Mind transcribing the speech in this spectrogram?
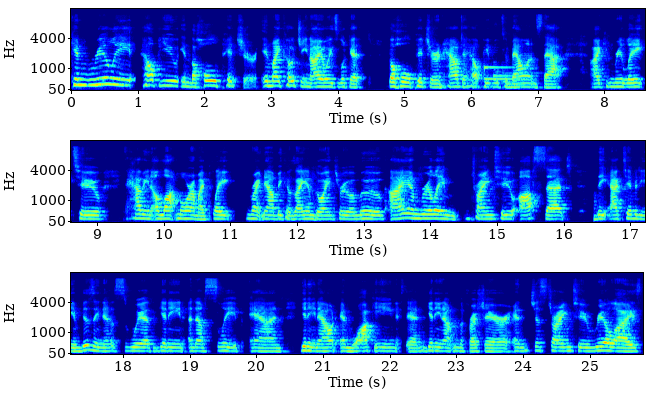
can really help you in the whole picture. In my coaching i always look at the whole picture and how to help people to balance that. I can relate to having a lot more on my plate right now because I am going through a move. I am really trying to offset the activity and busyness with getting enough sleep and getting out and walking and getting out in the fresh air and just trying to realize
